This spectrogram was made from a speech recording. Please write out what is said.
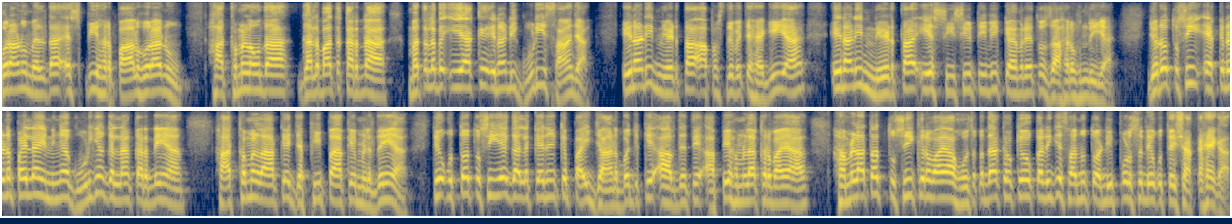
ਹੋਰਾਂ ਨੂੰ ਮਿਲਦਾ ਐਸਪੀ ਹਰਪਾਲ ਹੋਰਾਂ ਨੂੰ ਹੱਥ ਮਿਲਾਉਂਦਾ, ਗੱਲਬਾਤ ਕਰਦਾ। ਮਤਲਬ ਇਹ ਆ ਕਿ ਇਹਨਾਂ ਦੀ ਗੂੜੀ ਸਾਂਝ ਆ। ਇਹਨਾਂ ਦੀ ਨੇੜਤਾ ਆਪਸ ਦੇ ਵਿੱਚ ਹੈਗੀ ਆ, ਇਹਨਾਂ ਦੀ ਨੇੜਤਾ ਇਹ ਸੀਸੀਟੀਵੀ ਕੈਮਰੇ ਤੋਂ ਜ਼ਾਹਰ ਹੁੰਦੀ ਆ। ਜਦੋਂ ਤੁਸੀਂ ਇੱਕ ਦਿਨ ਪਹਿਲਾਂ ਇੰਨੀਆਂ ਗੂੜੀਆਂ ਗੱਲਾਂ ਕਰਦੇ ਆ, ਹੱਥ ਮਿਲਾ ਕੇ ਜੱਫੀ ਪਾ ਕੇ ਮਿਲਦੇ ਆ, ਤੇ ਉੱਤੋਂ ਤੁਸੀਂ ਇਹ ਗੱਲ ਕਹਿੰਦੇ ਕਿ ਭਾਈ ਜਾਣਬੁੱਝ ਕੇ ਆਪਦੇ ਤੇ ਆਪੇ ਹਮਲਾ ਕਰਵਾਇਆ। ਹਮਲਾ ਤਾਂ ਤੁਸੀਂ ਕਰਵਾਇਆ, ਹੋ ਸਕਦਾ ਕਿਉਂਕਿ ਉਹ ਕਹਿੰਦੇ ਜੀ ਸਾਨੂੰ ਤੁਹਾਡੀ ਪੁਲਿਸ ਦੇ ਉੱਤੇ ਸ਼ੱਕ ਹੈਗਾ।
